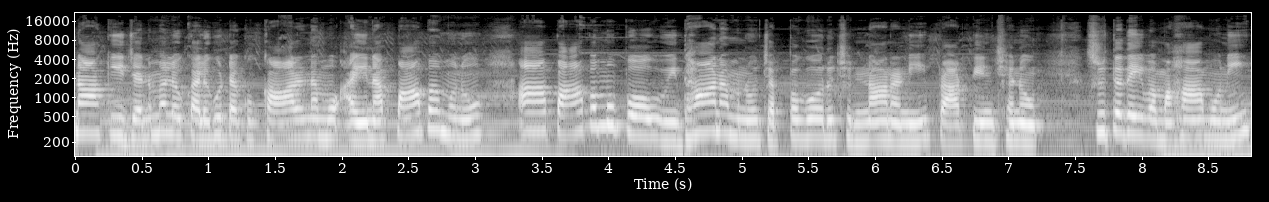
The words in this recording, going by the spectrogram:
నాకు ఈ జన్మలు కలుగుటకు కారణము అయిన పాపమును ఆ పాపము పోవు విధానమును చెప్పగోరుచున్నానని ప్రార్థించను. శృతదేవ మహాముని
